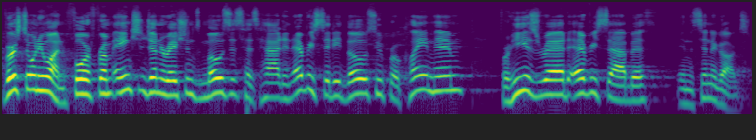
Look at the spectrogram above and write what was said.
Verse 21 For from ancient generations Moses has had in every city those who proclaim him, for he is read every Sabbath in the synagogues.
